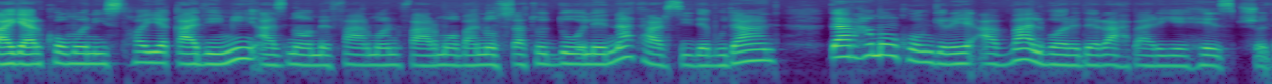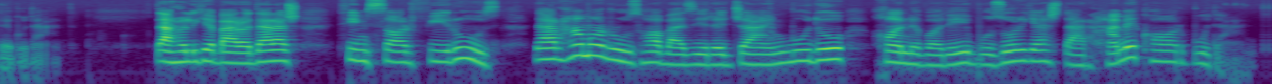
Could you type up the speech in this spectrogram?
و اگر کمونیست های قدیمی از نام فرمان فرما و نصرت و دوله نترسیده بودند در همان کنگره اول وارد رهبری حزب شده بودند. در حالی که برادرش تیمسار فیروز در همان روزها وزیر جنگ بود و خانواده بزرگش در همه کار بودند.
